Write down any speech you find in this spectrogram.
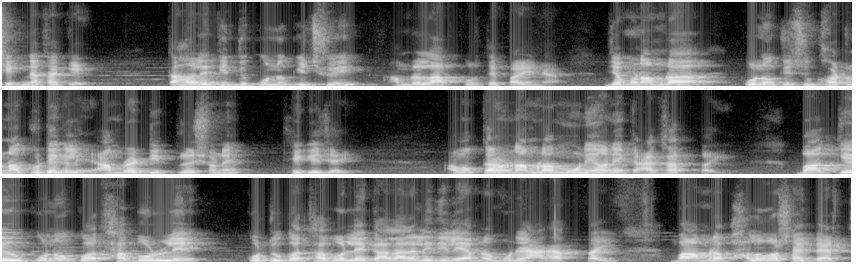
ঠিক না থাকে তাহলে কিন্তু কোনো কিছুই আমরা লাভ করতে পারি না। যেমন আমরা কোনো কিছু ঘটনা ঘটে গেলে আমরা ডিপ্রেশনে থেকে যাই। আমার কারণ আমরা মনে অনেক আঘাত পাই বা কেউ কোনো কথা বললে, কটু কথা বললে, গালাগালি দিলে আমরা মনে আঘাত পাই বা আমরা ভালোবাসায় ব্যর্থ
